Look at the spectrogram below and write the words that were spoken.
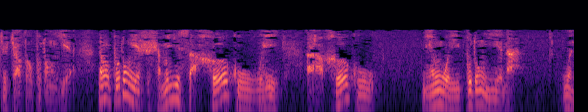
就叫做不动业。那么不动业是什么意思啊？何故为啊何故名为不动业呢？问，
